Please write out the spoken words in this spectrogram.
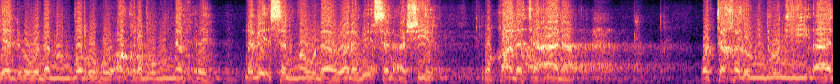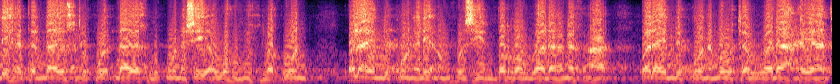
يدعو لمن ضره أقرب من نفعه. لبئس المولى ولبئس العشير. وقال تعالى واتخذوا من دونه آلهة لا يخلقون, لا يخلقون شيئا وهم يخلقون. ولا يملكون لأنفسهم ضرا ولا نفعا ولا يملكون موتا ولا حياة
